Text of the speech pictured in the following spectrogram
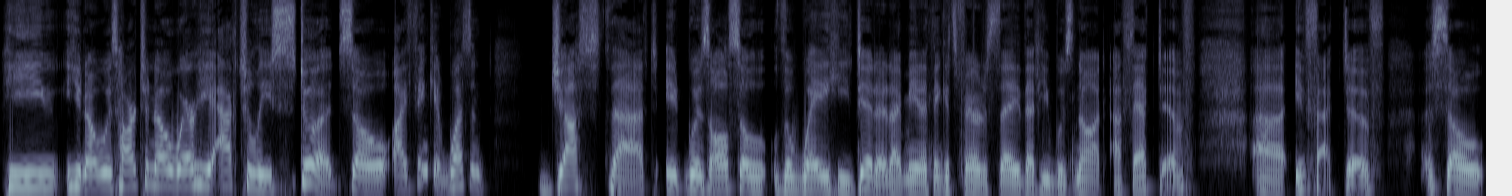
He, you know, it was hard to know where he actually stood. So I think it wasn't just that; it was also the way he did it. I mean, I think it's fair to say that he was not effective, uh, effective. So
